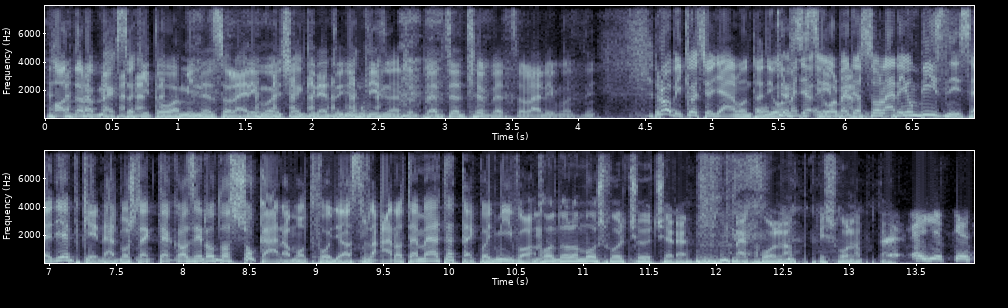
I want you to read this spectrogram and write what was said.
hat darab megszakító van minden szoláriumon, és senki ne tudjon 10 másodpercet többet szoláriumozni. Robi, köszi, hogy elmondtad. Jól megy, a- jól megy a szolárium biznisz egyébként? Hát most nektek azért ott az sok áramot fogyaszt. Most árat emeltetek, vagy mi van? Gondolom most volt csőcsere, meg holnap, és holnap után. Egyébként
